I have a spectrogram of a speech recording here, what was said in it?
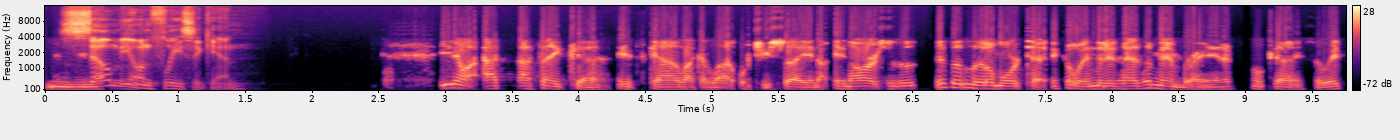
Mm-hmm. Sell me on fleece again. You know, I, I think uh, it's kind of like a lot what you say. And, and ours is a, is a little more technical in that it has a membrane in it. Okay, so it's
